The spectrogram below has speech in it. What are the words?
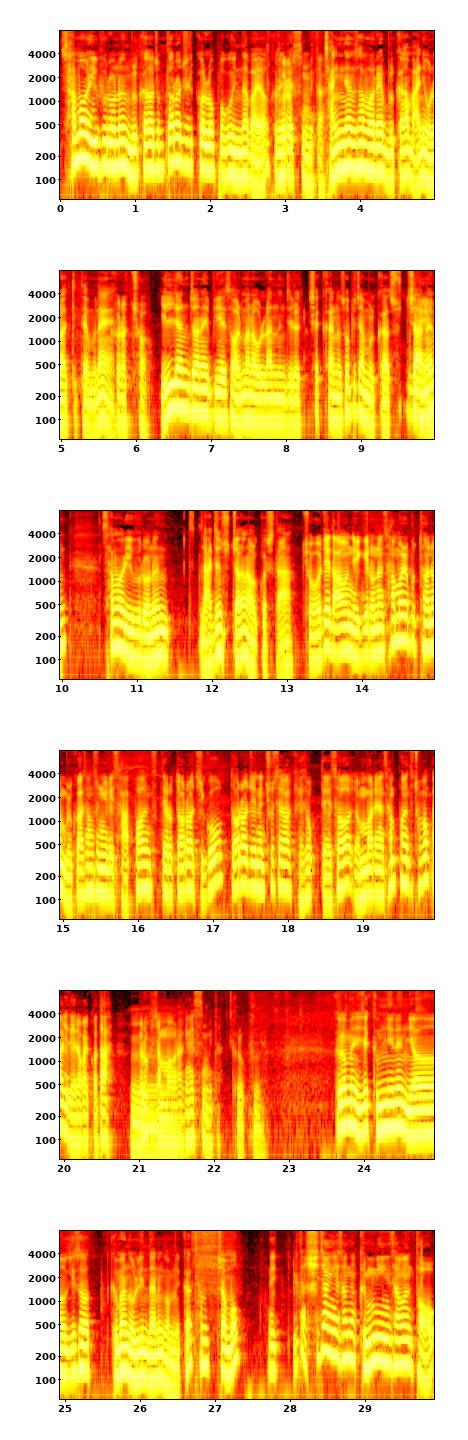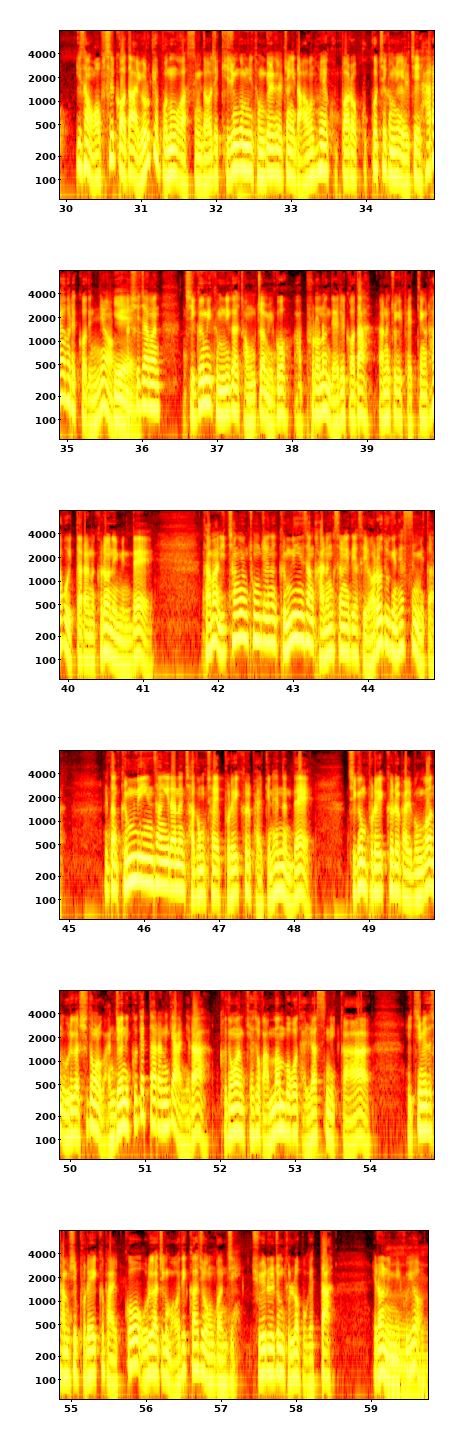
3월 이후로는 물가가 좀 떨어질 걸로 보고 있나 봐요. 그러니까 그렇습니다. 작년 3월에 물가가 많이 올랐기 때문에 그렇죠. 1년 전에 비해서 얼마나 올랐는지를 체크하는 소비자 물가 숫자는 네. 3월 이후로는 낮은 숫자가 나올 것이다. 저 어제 나온 얘기로는 3월부터는 물가 상승률이 4%대로 떨어지고 떨어지는 추세가 계속돼서 연말에는 3% 초반까지 내려갈 거다. 음. 이렇게 전망을 하긴 했습니다. 그렇군요. 그러면 이제 금리는 여기서 그만 올린다는 겁니까? 3.5? 근데 일단 시장에서는 금리 인상은 더 이상 없을 거다 이렇게 보는 것 같습니다. 어제 기준금리 동결 결정이 나온 후에 곧바로 국고채 금리가 일제히 하락을 했거든요. 예. 그러니까 시장은 지금이 금리가 정점이고 앞으로는 내릴 거다라는 쪽이 베팅을 하고 있다라는 그런 의미인데 다만 이창용 총재는 금리 인상 가능성에 대해서 열어두긴 했습니다. 일단 금리 인상이라는 자동차의 브레이크를 밟긴 했는데 지금 브레이크를 밟은 건 우리가 시동을 완전히 끄겠다라는 게 아니라 그동안 계속 앞만 보고 달렸으니까 이쯤에서 잠시 브레이크 밟고 우리가 지금 어디까지 온 건지 주위를 좀 둘러보겠다 이런 의미고요.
